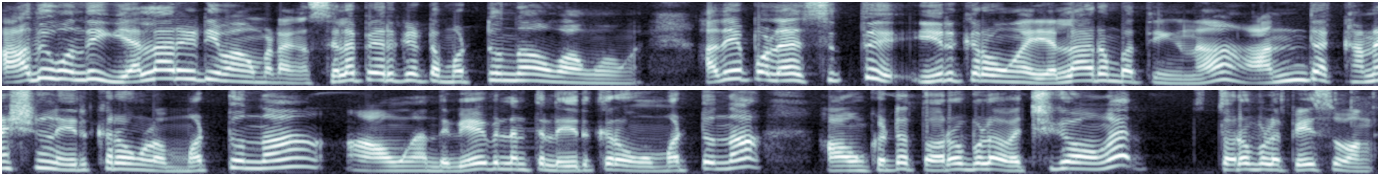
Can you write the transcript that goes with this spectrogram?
அது வந்து எல்லார்கிட்டையும் வாங்க மாட்டாங்க. சில பேர்கிட்ட மட்டும்தான் வாங்குவாங்க. அதே போல் சித்து இருக்கிறவங்க எல்லாரும் பார்த்தீங்கன்னா அந்த கனெக்ஷனில் இருக்கிறவங்கள மட்டும்தான் அவங்க அந்த வேவிலத்தில் இருக்கிறவங்க மட்டும்தான் அவங்கக்கிட்ட தொடர்பில் வச்சுக்கவங்க தொடர்பில் பேசுவாங்க.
